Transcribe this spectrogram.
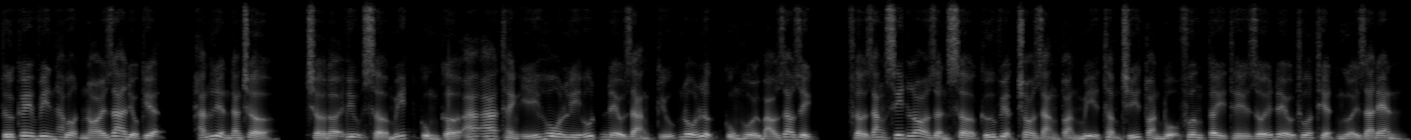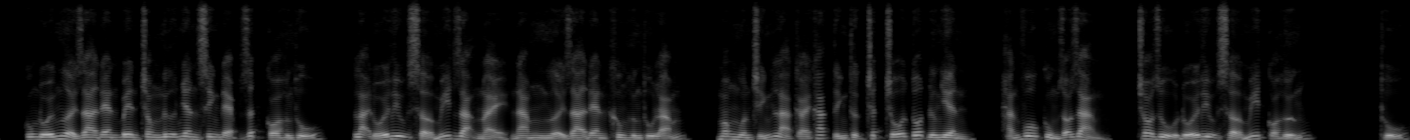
Từ Kevin Hart nói ra điều kiện, hắn liền đang chờ, chờ đợi Will Smith cùng cờ AA thành ý Hollywood đều giảng cứu nỗ lực cùng hồi báo giao dịch, thờ răng xít lo dần sờ cứ việc cho rằng toàn Mỹ thậm chí toàn bộ phương Tây thế giới đều thua thiệt người da đen, cũng đối người da đen bên trong nữ nhân xinh đẹp rất có hứng thú, lại đối Will Smith dạng này nam người da đen không hứng thú lắm, mong muốn chính là cái khác tính thực chất chỗ tốt đương nhiên, hắn vô cùng rõ ràng, cho dù đối Will Smith có hứng thú,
